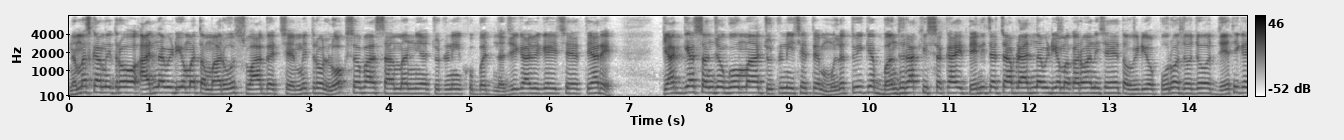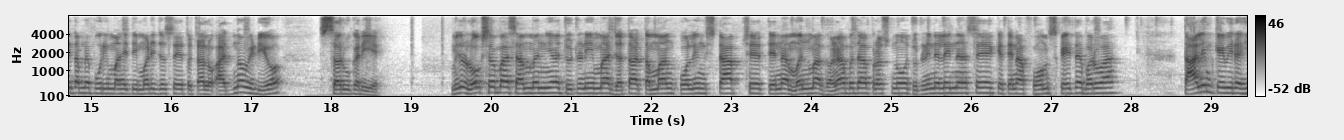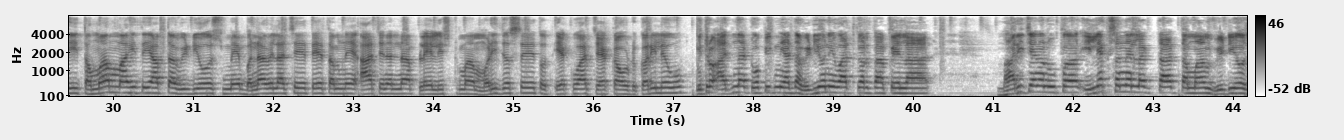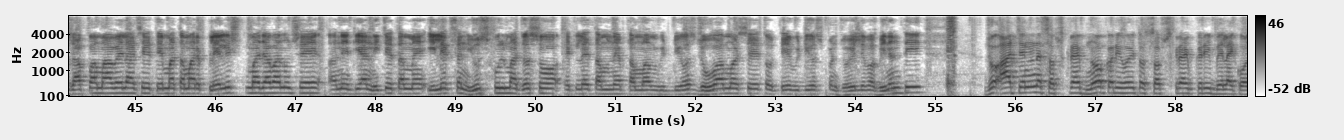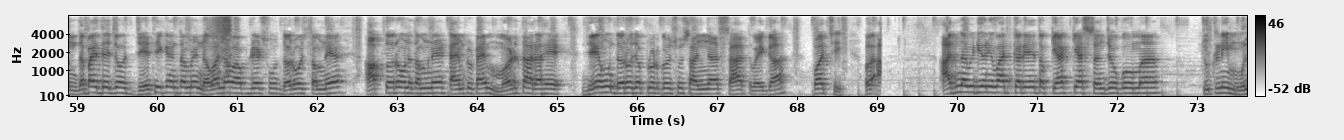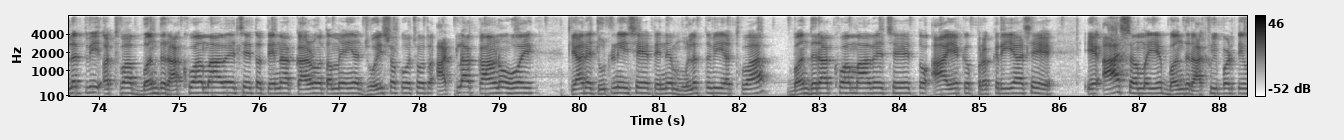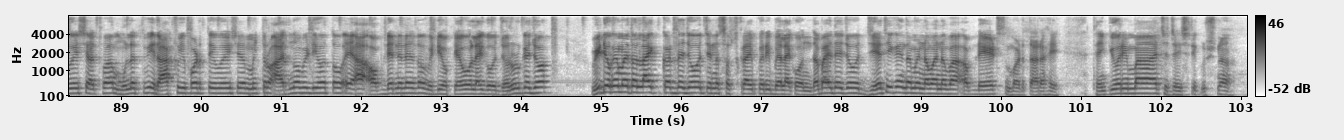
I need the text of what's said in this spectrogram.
નમસ્કાર મિત્રો, આજના વિડીયોમાં તમારું સ્વાગત છે. મિત્રો, લોકસભા સામાન્ય ચૂંટણી ખૂબ જ નજીક આવી ગઈ છે. ત્યારે ક્યાં ક્યાં સંજોગોમાં ચૂંટણી છે તે મુલતવી કે બંધ રાખી શકાય તેની ચર્ચા આપણે આજના વિડીયોમાં કરવાની છે. તો વીડિયો પૂરો જોજો. જેથી કંઈ તમને પૂરી માહિતી મળી જશે. તો ચાલો આજનો વીડિયો શરૂ કરીએ. મિત્રો, લોકસભા સામાન્ય ચૂંટણીમાં જતા તમામ પોલિંગ સ્ટાફ છે. તેના મનમાં ઘણા બધા પ્રશ્નો ચૂંટણીને લઈને હશે કે તેના ફોર્મ્સ કઈ રીતે ભરવા? તાલીમ કેવી રહી, તમામ માહિતી આપતા વિડીયોઝ મેં બનાવેલા છે, તે તમને આ ચેનલના પ્લેલિસ્ટમાં મળી જશે, તો એકવાર ચેકઆઉટ કરી લેવું. મિત્રો, આજના ટોપિકની, આજના વિડીયોની વાત કરતા પહેલા, મારી ચેનલ ઉપર ઇલેક્શનને લગતા તમામ વિડીયોઝ આપવામાં આવેલા છે, તેમાં તમારે પ્લેલિસ્ટમાં જવાનું છે, અને ત્યાં નીચે તમે ઇલેક્શન યુઝફુલમાં જશો, એટલે તમને તમામ વિડીયોઝ જોવા મળશે, તો તે વિડીયોઝ પણ જોઈ લેવા વિનંતી. જો આ ચેનલને સબસ્ક્રાઇબ ન કરી હોય તો સબસ્ક્રાઇબ કરી બેલ આઇકોન દબાઈ દેજો. જેથી કરીને તમને નવા નવા અપડેટ્સ હું દરરોજ તમને આપતો રહું અને તમને ટાઈમ ટુ ટાઈમ મળતા રહે. જે હું દરરોજ અપલોડ કરું છું સાંજના સાત વાગ્યા પછી. હવે આજના વિડીયોની વાત કરીએ તો ક્યાં ક્યાં સંજોગોમાં ચૂંટણી મુલતવી અથવા બંધ રાખવામાં આવે છે તો તેના કારણો તમે અહીંયા જોઈ શકો છો. તો આટલા કારણો હોય ત્યારે ચૂંટણી છે તેને મુલતવી અથવા બંધ રાખવામાં આવે છે? તો આ એક પ્રક્રિયા છે. એ આ સમયે બંધ રાખવી પડતી હોય છે અથવા મુલતવી રાખવી પડતી હોય છે? મિત્રો, આજનો વીડિયો તો એ આ અપડેટને લઈને તો વીડિયો કેવો લાગ્યો જરૂર કહેજો. વીડિયો ગમે તો લાઈક કરી દેજો, ચેનલ સબસ્ક્રાઇબ કરી બેલ આઇકોન દબાઈ દેજો, જેથી કરીને તમે નવા નવા અપડેટ્સ મળતા રહે. થેન્ક યુ વેરી મચ જય શ્રી કૃષ્ણ.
